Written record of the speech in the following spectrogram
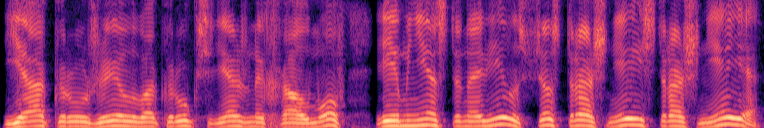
Я кружил вокруг снежных холмов, и мне становилось все страшнее и страшнее.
